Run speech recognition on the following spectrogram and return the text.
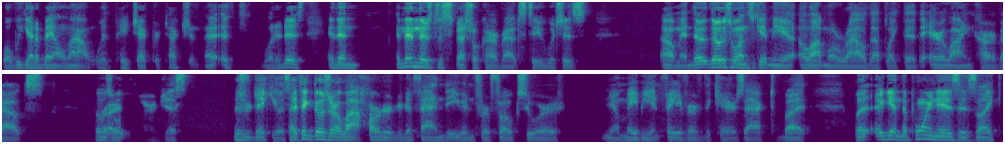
Well, we got to bail them out with paycheck protection. It's what it is. And then and then there's the special carve outs too, which is oh man, th- those ones get me a, a, lot more riled up. Like the the airline carve outs, those right. are just those ridiculous. I think those are a lot harder to defend, even for folks who are you know maybe in favor of the CARES Act. But but again, the point is is like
